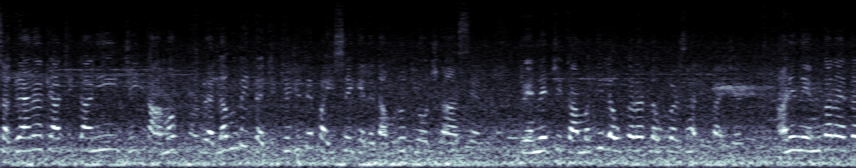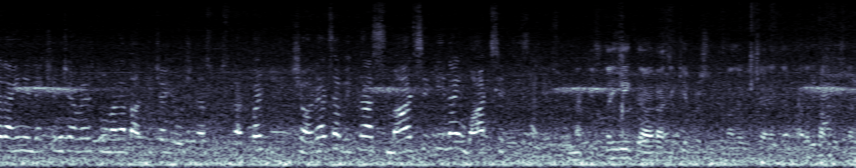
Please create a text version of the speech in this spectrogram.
सगळ्यांना त्या ठिकाणी जी कामं प्रलंबित आहे जिथे जिथे पैसे गेलेत अमृत योजना असेल ड्रेनेजची कामं ती लवकरात लवकर झाली पाहिजेत. आणि नेमकं नाही तर राहील इलेक्शनच्या वेळेस तुम्हाला बाकीच्या योजना सुचतात. पण शहराचा विकास स्मार्ट सिटी नाही वाट सिटी झाली. नक्कीच. एक राजकीय प्रश्न तुम्हाला विचारायचा भारत पाकिस्तान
